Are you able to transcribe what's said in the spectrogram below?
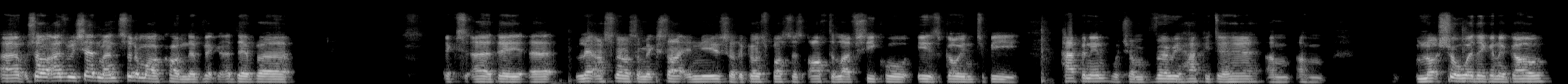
Uh, so as we said, man, CinemaCon, they've they've uh, they uh, let us know some exciting news. So the Ghostbusters Afterlife sequel is going to be happening, which I'm very happy to hear. I'm I'm, I'm not sure where they're going to go,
